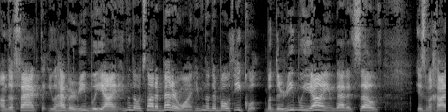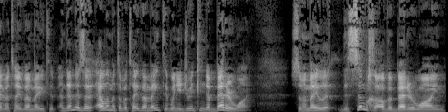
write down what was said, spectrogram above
on the fact that you have a ribu yain, even though it's not a better wine, even though they're both equal. But the ribu yain, that itself, is mechayiv hatoiva meitiv. And then there's an element of a toiva when you're drinking a better wine. So the simcha of a better wine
